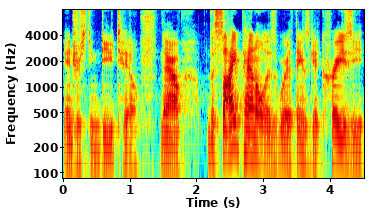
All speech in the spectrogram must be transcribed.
interesting detail. Now the side panel is where things get crazy.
